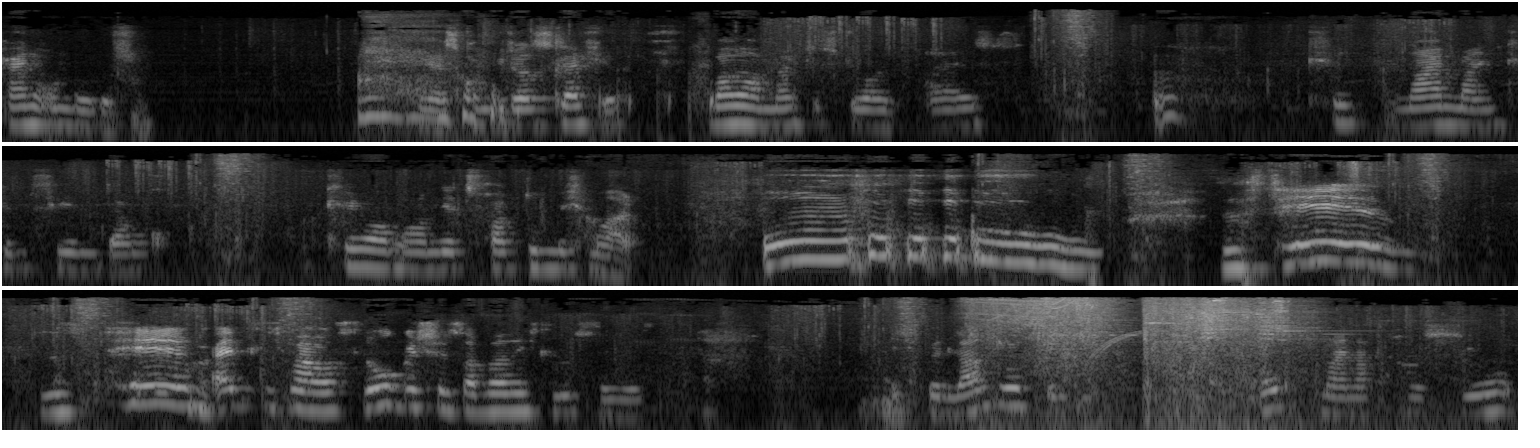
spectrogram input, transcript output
Keine unlogischen. Ja, es kommt wieder das gleiche. Mama, möchtest du ein Eis? Kind, nein, mein Kind, vielen Dank. Okay, Mama, und jetzt frag du mich mal. Oh, System. System. Endlich mal was Logisches, aber nicht Lustiges. Ich bin Landwirt und Frucht meiner Passion,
